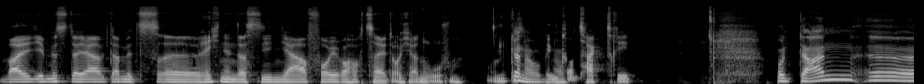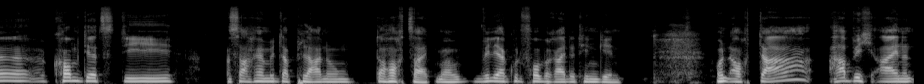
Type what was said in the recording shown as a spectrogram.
weil ihr müsst ja damit äh, rechnen, dass die ein Jahr vor ihrer Hochzeit euch anrufen und genau, in genau. Kontakt treten. Und dann äh, kommt jetzt die Sache mit der Planung der Hochzeit. Man will ja gut vorbereitet hingehen. Und auch da habe ich einen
